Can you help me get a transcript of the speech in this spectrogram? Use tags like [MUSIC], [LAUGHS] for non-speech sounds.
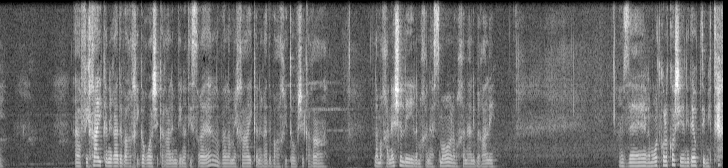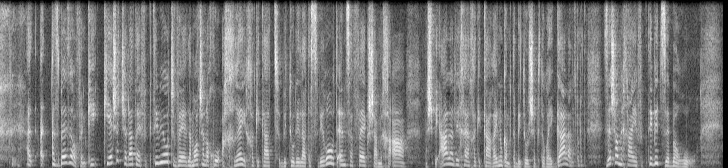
ההפיכה היא כנראה הדבר הכי גרוע שקרה למדינת ישראל, אבל המחאה היא כנראה הדבר הכי טוב שקרה למחנה שלי, למחנה השמאל, למחנה הליברלי. אז אה, למרות כל הקושי, אני די אופטימית. [LAUGHS] אז, באיזה אופן? כי, כי יש את שאלת האפקטיביות, ולמרות שאנחנו אחרי חקיקת ביטול עילת הסבירות, אין ספק שהמחאה משפיעה על הליכי החקיקה, ראינו גם את הביטול של פיטורי גלנט, זאת אומרת, זה שהמחאה היא אפקטיבית זה ברור.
